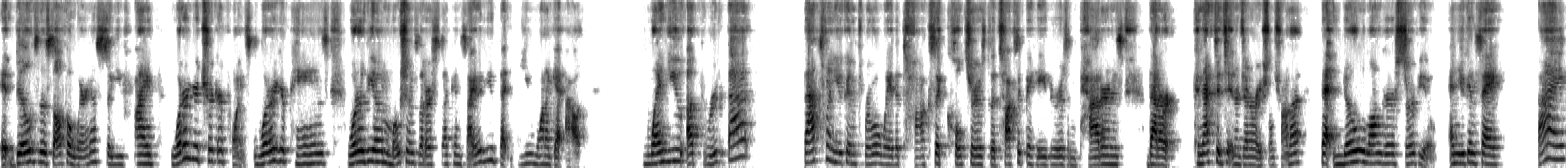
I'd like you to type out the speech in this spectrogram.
It builds the self awareness so you find what are your trigger points? What are your pains? What are the emotions that are stuck inside of you that you want to get out? When you uproot that, that's when you can throw away the toxic cultures, the toxic behaviors and patterns that are connected to intergenerational trauma that no longer serve you. And you can say, bye.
